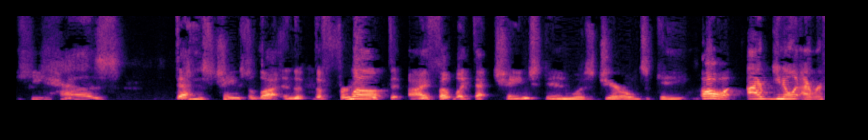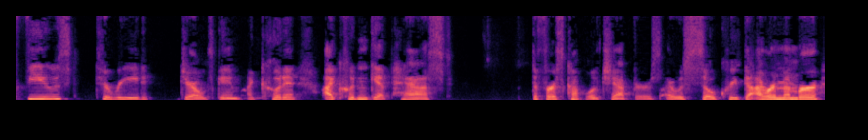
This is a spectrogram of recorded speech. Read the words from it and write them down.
he has that has changed a lot. And the, the first well, book that I felt like that changed in was Gerald's Game. Oh, I you know what? I refused to read Gerald's Game. I couldn't. I couldn't get past the first couple of chapters. I was so creeped out. I remember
